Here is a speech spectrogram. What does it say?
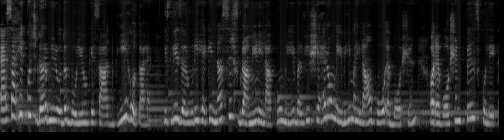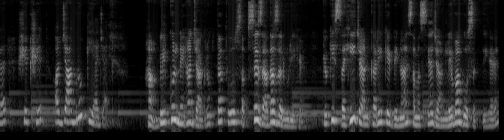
ऐसा ही कुछ गर्भ निरोधक गोलियों के साथ भी होता है। इसलिए ज़रूरी है कि न सिर्फ़ ग्रामीण इलाकों में बल्कि शहरों में भी महिलाओं को एबॉर्शन और एबॉर्शन पिल्स को लेकर शिक्षित और जागरूक किया जाए। हाँ बिल्कुल नेहा जागरूकता तो सबसे ज़्यादा ज़रूरी है। क्योंकि सही जानकारी के बिना समस्या जानलेवा हो सकती है।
